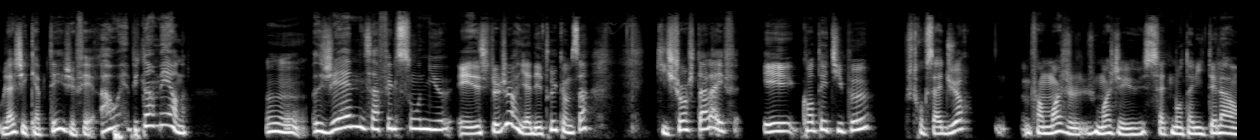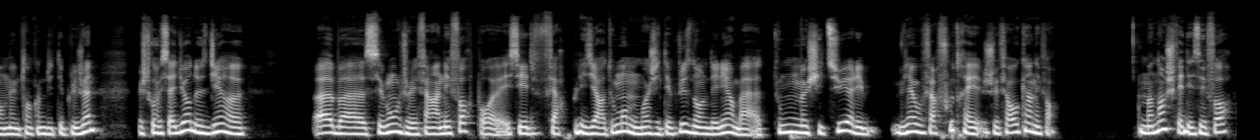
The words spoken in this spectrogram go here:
où là j'ai capté, j'ai fait ah ouais putain merde, GN ça fait le son mieux. Et je te jure, il y a des trucs comme ça qui changent ta life. Et quand t'es petit peu, je trouve ça dur. Enfin moi, moi j'ai eu cette mentalité là en même temps quand j'étais plus jeune, mais je trouvais ça dur de se dire euh, ah bah c'est bon, je vais faire un effort pour essayer de faire plaisir à tout le monde. Moi j'étais plus dans le délire, bah tout le monde me chie dessus, allez, viens vous faire foutre et je vais faire aucun effort. Maintenant je fais des efforts,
